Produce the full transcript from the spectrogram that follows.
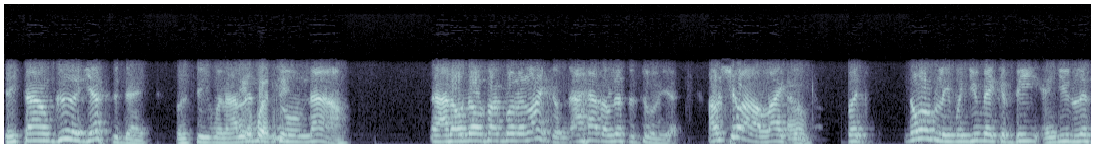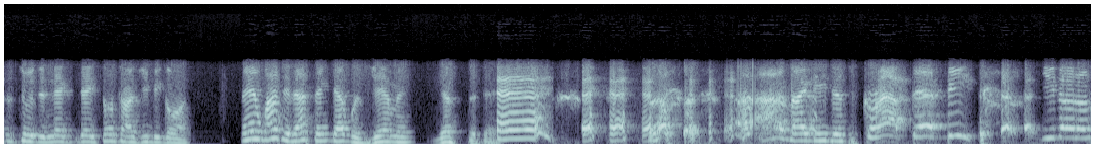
they sound good yesterday. But see, when I listen to them now, I don't know if I'm going to like them. I haven't listened to them yet. I'm sure I'll like Oh. them, But normally when you make a beat and you listen to it the next day, sometimes you be going, man, why did I think that was jamming yesterday? I, might need to scrap that beat. you know what I'm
